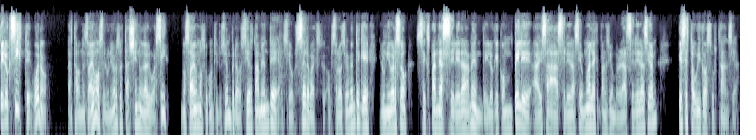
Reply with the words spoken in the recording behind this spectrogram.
Pero existe, bueno, hasta donde sabemos, el universo está lleno de algo así. No sabemos su constitución, pero ciertamente se observa observacionalmente que el universo se expande aceleradamente y lo que compele a esa aceleración, no a la expansión, pero a la aceleración, es esta ubicada sustancia.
